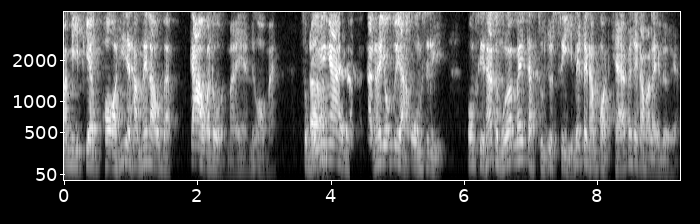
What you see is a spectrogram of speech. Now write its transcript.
มันมีเพียงพอที่จะทำให้เราแบบก้าวกระโดดไหมอะนึกออกไหมสมมติง่ายๆแบบอะถ้ายกตัวอย่างองค์สิริองค์สิริถ้าสมมติว่าไม่จัด 0.4 ไม่เคยทำพอดแคสต์ไม่เคยทำอะไรเลยอะ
